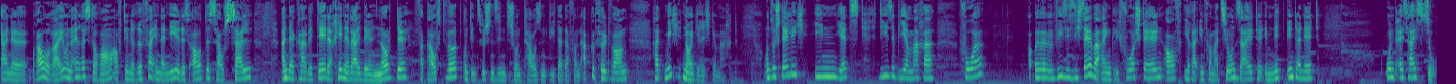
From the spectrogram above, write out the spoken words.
eine Brauerei und ein Restaurant auf Teneriffa in der Nähe des Ortes Sausal an der Carretera General del Norte verkauft wird und inzwischen sind schon 1000 Liter davon abgefüllt worden, hat mich neugierig gemacht. Und so stelle ich Ihnen jetzt diese Biermacher vor, äh, wie sie sich selber eigentlich vorstellen auf ihrer Informationsseite im Internet. Und es heißt so.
